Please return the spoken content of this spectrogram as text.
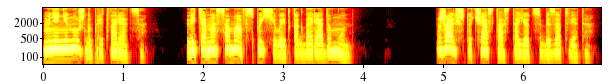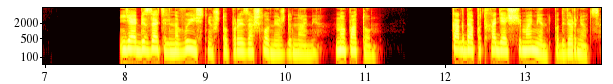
Мне не нужно притворяться, ведь она сама вспыхивает, когда рядом он. Жаль, что часто остается без ответа. Я обязательно выясню, что произошло между нами, но потом, когда подходящий момент подвернется.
